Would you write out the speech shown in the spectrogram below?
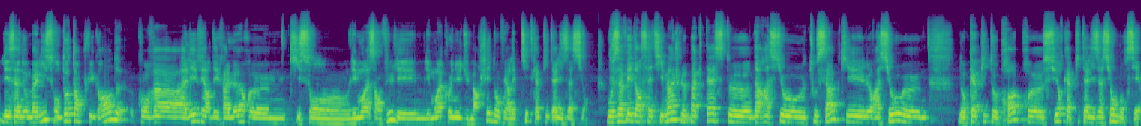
les anomalies sont d'autant plus grandes qu'on va aller vers des valeurs euh, qui sont les moins en vue, les, moins connues du marché, donc vers les petites capitalisations. Vous avez dans cette image le backtest euh, d'un ratio tout simple qui est le ratio capitaux propres sur capitalisation boursière.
